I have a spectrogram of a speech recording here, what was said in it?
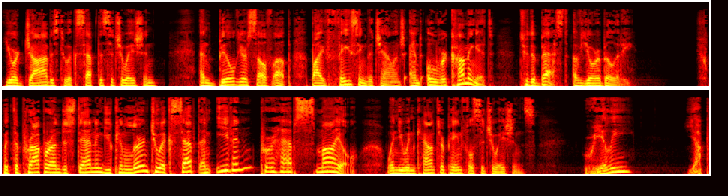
Your job is to accept the situation and build yourself up by facing the challenge and overcoming it to the best of your ability. With the proper understanding, you can learn to accept and even perhaps smile when you encounter painful situations. Really? Yup.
